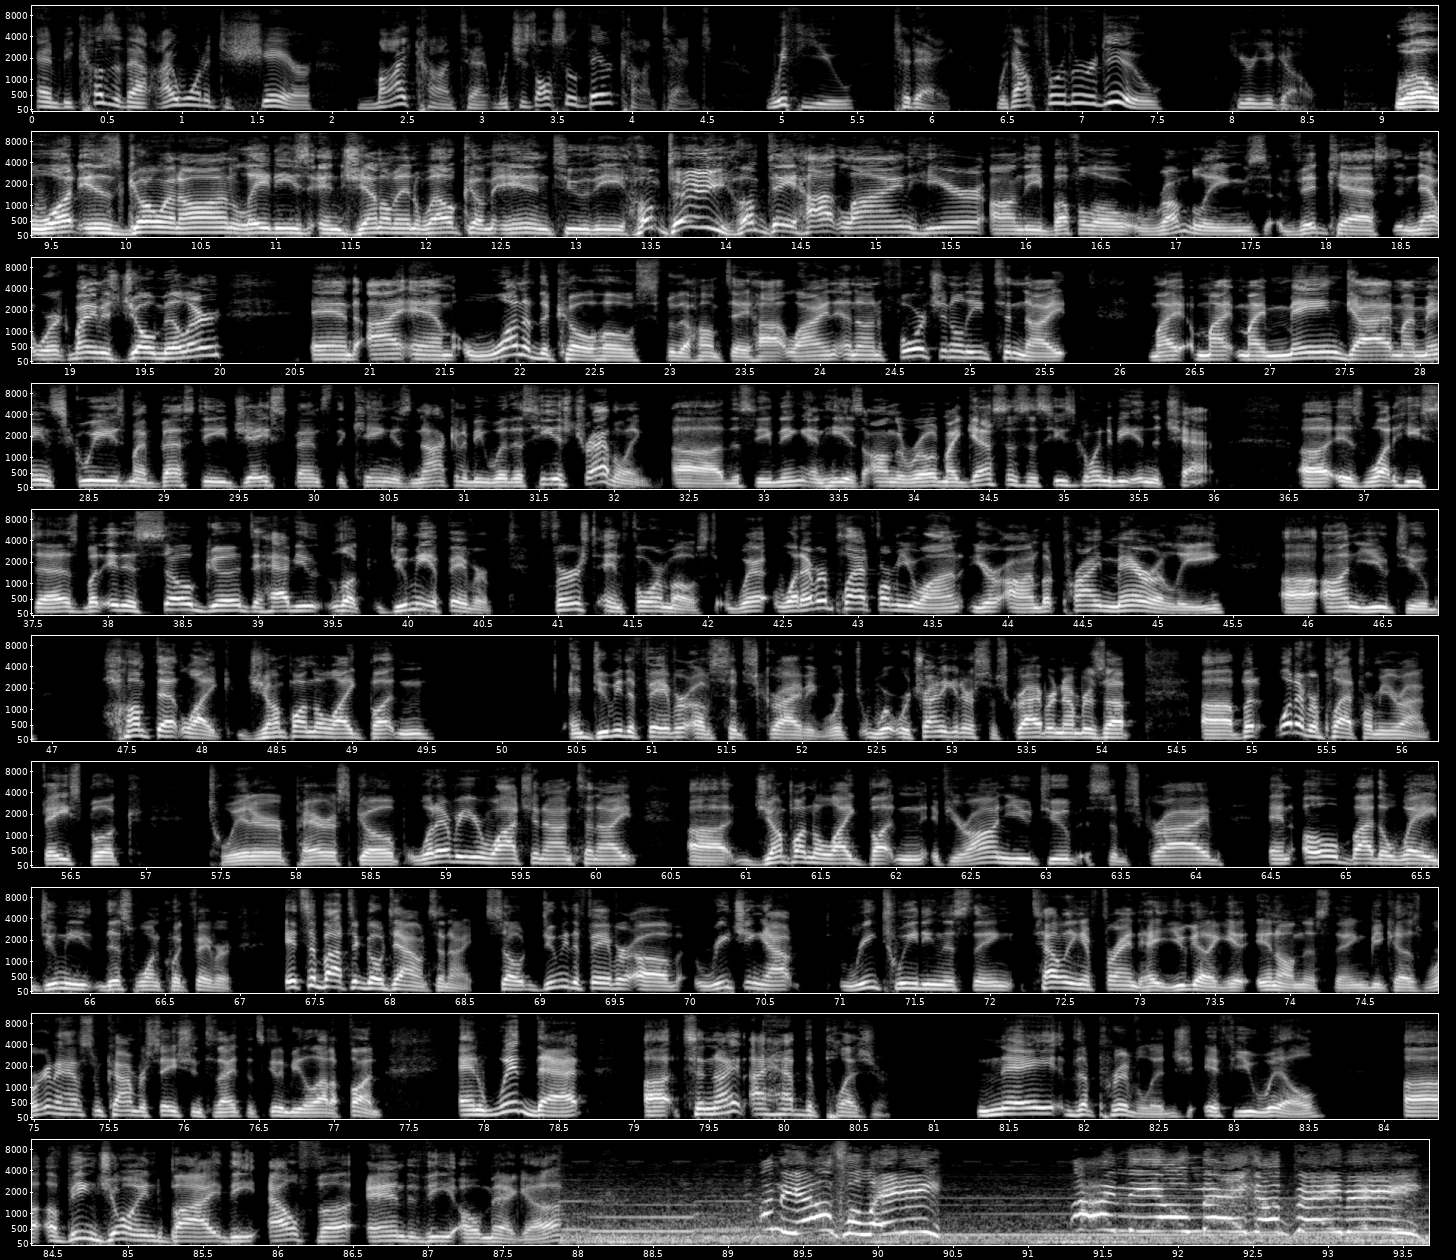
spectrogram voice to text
And because of that, I wanted to share my content, which is also their content, with you today. Without further ado, here you go. Well, what is going on, ladies and gentlemen? Welcome into the Hump Day, Hump Day Hotline here on the Buffalo Rumblings Vidcast Network. My name is Joe Miller, and I am one of the co-hosts for the Hump Day Hotline. And unfortunately, tonight, my my my main guy, my main squeeze, my bestie, Jay Spence, the King, is not going to be with us. He is traveling uh, this evening, and he is on the road. My guess is, is he's going to be in the chat uh, is what he says. But it is so good to have you. Look, do me a favor. First and foremost, whatever platform you on, you're on, but primarily uh, on YouTube, hump that like, jump on the like button. And do me the favor of subscribing. We're, we're, we're trying to get our subscriber numbers up. Uh, but whatever platform you're on, Facebook, Twitter, Periscope, whatever you're watching on tonight, uh, jump on the like button. If you're on YouTube, subscribe. And oh, by the way, do me this one quick favor. it's about to go down tonight. So do me the favor of reaching out, retweeting this thing, telling a friend, hey, you got to get in on this thing because we're going to have some conversation tonight that's going to be a lot of fun. And with that, uh, tonight I have the pleasure, nay, the privilege, if you will, uh, of being joined by the Alpha and the Omega. I'm the Alpha Lady! I'm the Omega, baby!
